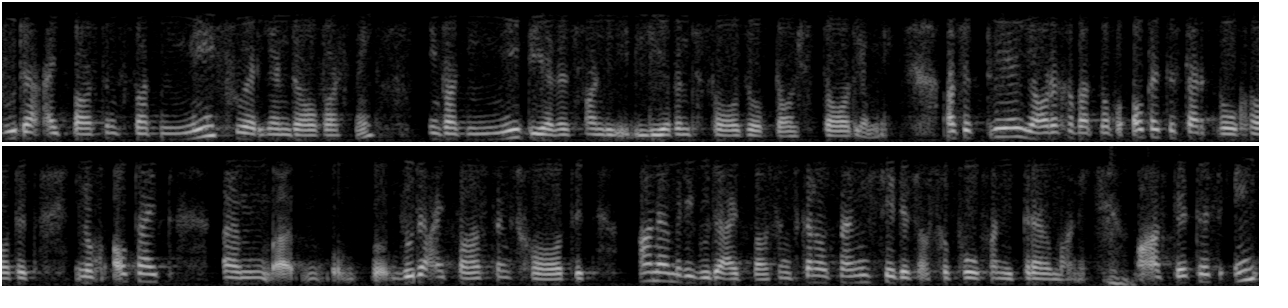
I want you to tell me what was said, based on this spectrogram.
woede uitbarstings wat nie voorheen daar was nie en wat nie deel is van die lewensfase op daai stadium nie. As 'n 2-jarige wat nog altyd 'n sterk wil gehad het en nog altyd um woede uitbarstings gehad het, aanhou met die woede uitbarstings, kan ons nou nie sê dis as gevolg van die trauma nie. Mm. Maar as dit is en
